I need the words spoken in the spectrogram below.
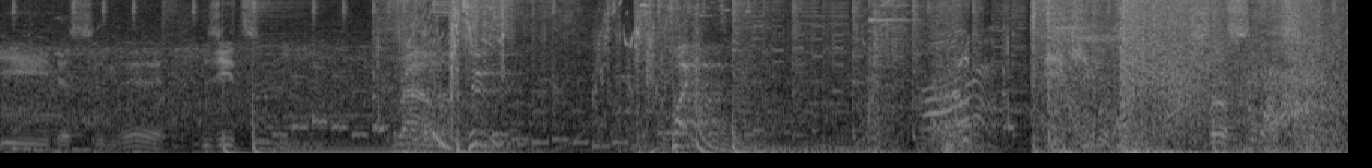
いいですね。実に。ラウンド2ファイト。さすがす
